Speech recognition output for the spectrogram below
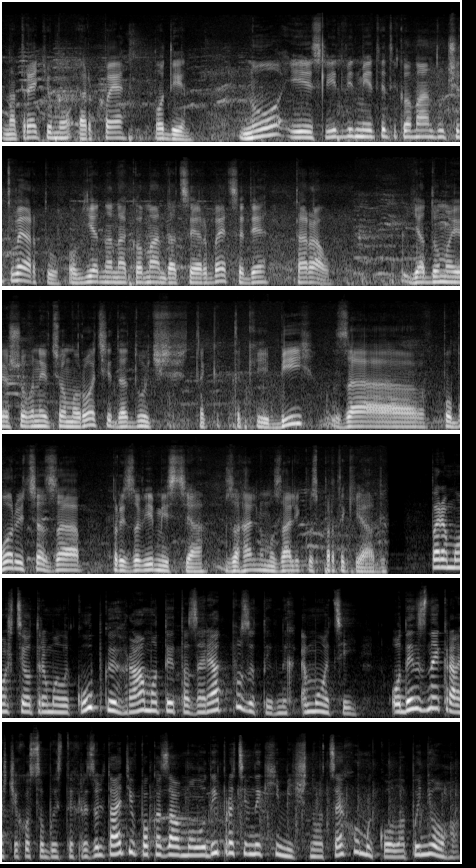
на третьому РП-1. Ну і слід відмітити команду четверту, об'єднана команда ЦРБ, ЦД Тарав. Я думаю, що вони в цьому році дадуть так, такий бій, за, поборються за призові місця в загальному заліку спартакіади. Переможці отримали кубки, грамоти та заряд позитивних емоцій. Один з найкращих особистих результатів показав молодий працівник хімічного цеху Микола Пеньога.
